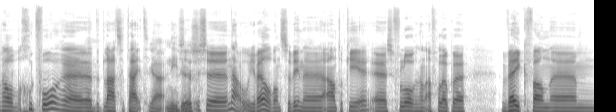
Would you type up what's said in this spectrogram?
wel, goed voor de laatste tijd. Ja, niet dus. Dus, nou, jawel, want ze winnen een aantal keer. Ze verloren dan afgelopen week van, ehm,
